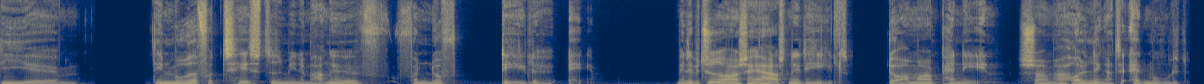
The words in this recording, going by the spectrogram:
de, øh, det er en måde at få testet mine mange øh, fornuftdele af. Men det betyder også, at jeg har sådan et helt dommerpanel, som har holdninger til alt muligt.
